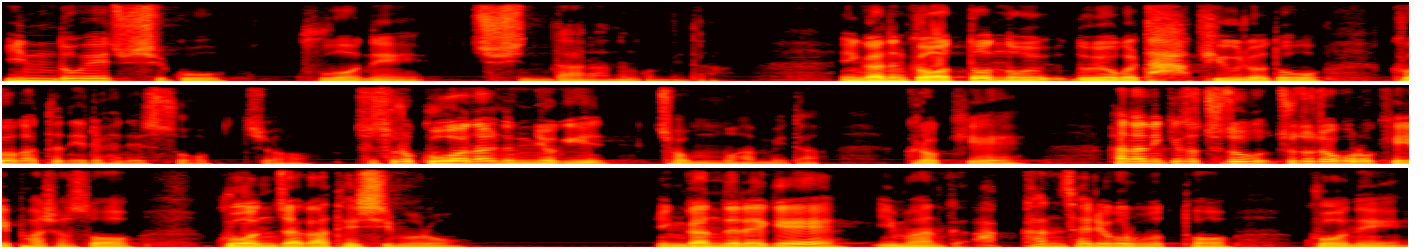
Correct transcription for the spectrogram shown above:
인도해 주시고 구원해 주신다라는 겁니다. 인간은 그 어떤 노, 노력을 다 기울여도 그와 같은 일을 해낼 수 없죠. 스스로 구원할 능력이 전무합니다. 그렇기에 하나님께서 주도, 주도적으로 개입하셔서 구원자가 되심으로 인간들에게 임한 그 악한 세력으로부터 구원해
